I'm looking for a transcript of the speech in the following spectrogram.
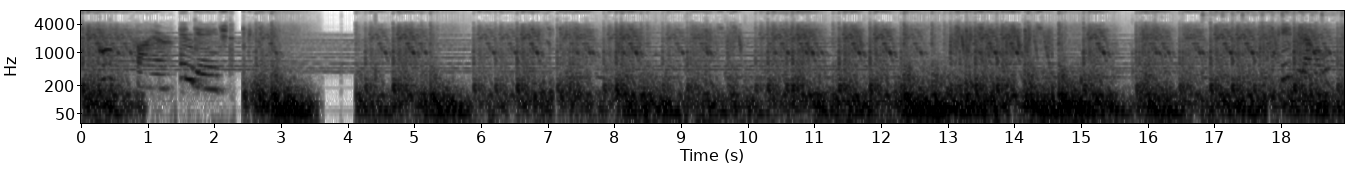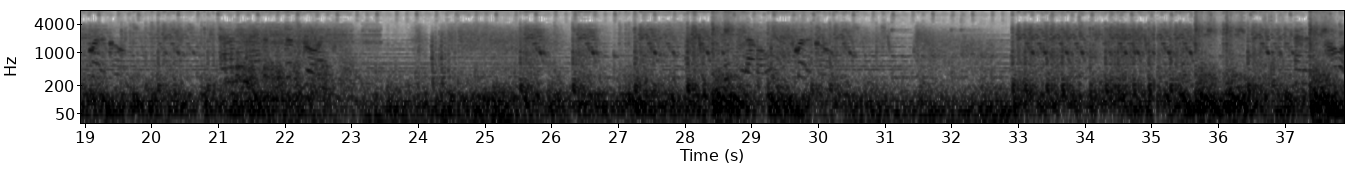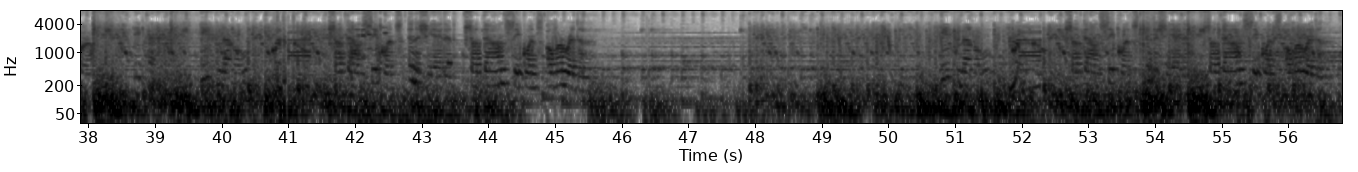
Fire engaged. sequence initiated. Shutdown sequence overridden. Shutdown sequence initiated. Shutdown sequence overridden.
